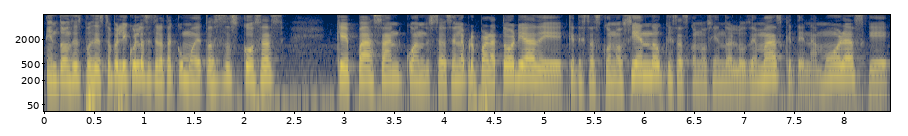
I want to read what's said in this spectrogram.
Entonces pues esta película se trata como de todas esas cosas que pasan cuando estás en la preparatoria, de que te estás conociendo, que estás conociendo a los demás, que te enamoras, que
